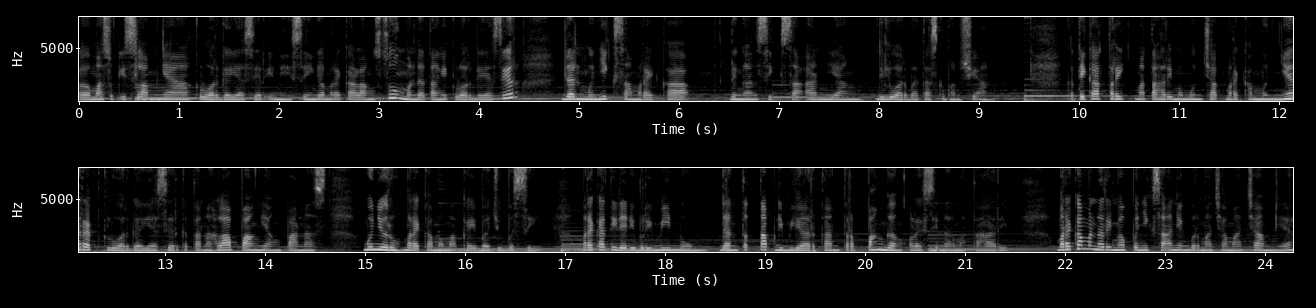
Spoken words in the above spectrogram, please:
e, masuk Islamnya keluarga Yasir ini sehingga mereka langsung mendatangi keluarga Yasir dan menyiksa mereka dengan siksaan yang di luar batas kemanusiaan. Ketika terik matahari memuncak, mereka menyeret keluarga Yasir ke tanah lapang yang panas, menyuruh mereka memakai baju besi. Mereka tidak diberi minum dan tetap dibiarkan terpanggang oleh sinar matahari. Mereka menerima penyiksaan yang bermacam-macam ya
